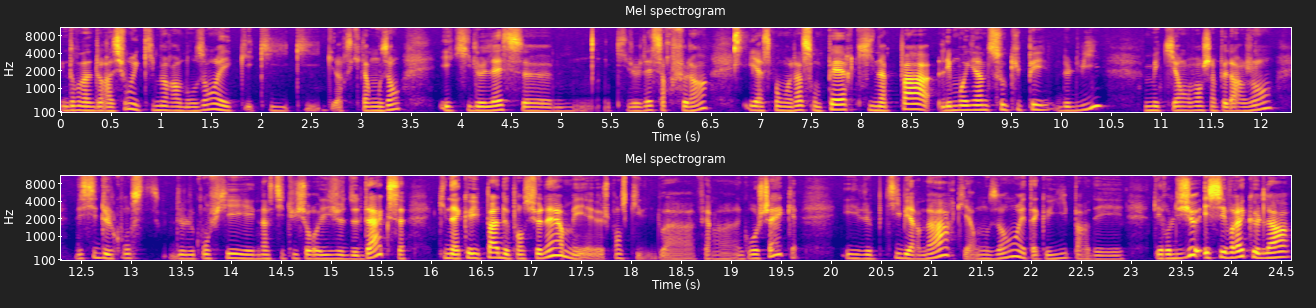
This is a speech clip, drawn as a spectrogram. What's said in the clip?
une grande adoration et qui meurt à 11 ans, et qui, qui, lorsqu'il a 11 ans, et qui le, laisse, qui le laisse orphelin. Et à ce moment-là, son père, qui n'a pas les moyens de s'occuper de lui, mais qui en revanche un peu d'argent, décide de le, confier à une institution religieuse de Dax, qui n'accueille pas de pensionnaires, mais je pense qu'il doit faire un gros chèque. Et le petit Bernard, qui a 11 ans, est accueilli par des, religieux. Et c'est vrai que là,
